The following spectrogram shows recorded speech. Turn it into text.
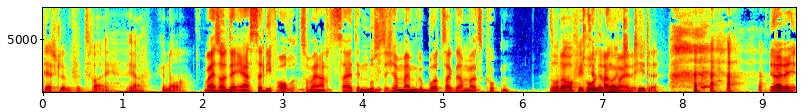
der Schlümpfe 2. Ja, genau. Weißt du, der erste lief auch zur Weihnachtszeit. Den musste ich an meinem Geburtstag damals gucken. So der offizielle deutsche. Titel. Ja, der,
